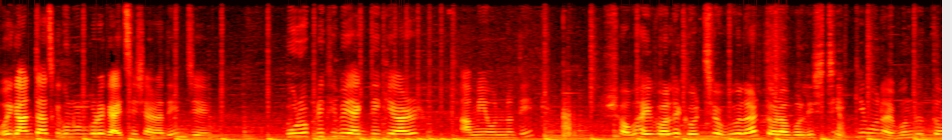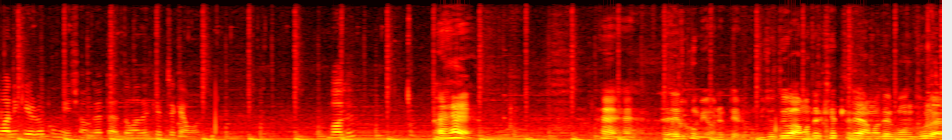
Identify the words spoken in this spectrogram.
ওই গানটা আজকে গুনগুন করে গাইছি সারাদিন যে পুরো পৃথিবী একদিকে আর আমি অন্যদিক সবাই বলে করছ ভুল আর তোরা বলিস ঠিক। কি মনে হয়? বন্ধুত্ব মানে কি এরকমই সংজ্ঞাটা তোমাদের ক্ষেত্রে কেমন? বলো। হ্যাঁ। হ্যাঁ হ্যাঁ এরকমই অনেকটা এরকমই। যদিও আমাদের ক্ষেত্রে আমাদের বন্ধুরা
